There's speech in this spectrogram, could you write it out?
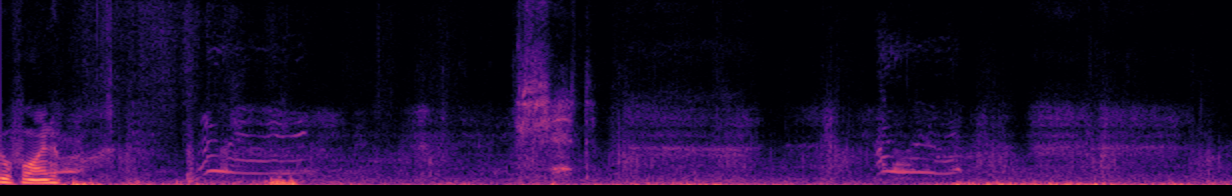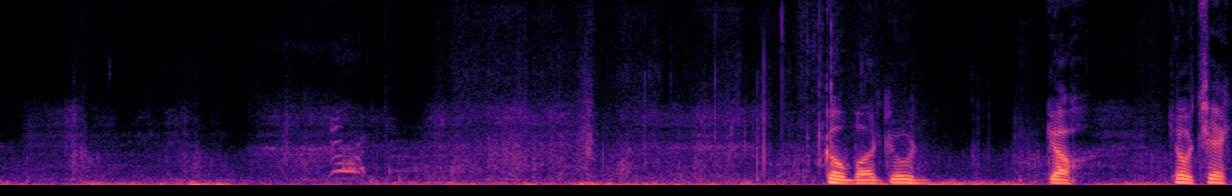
Go find him. Shit. Go, bud. Go. Go. Go, chick.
